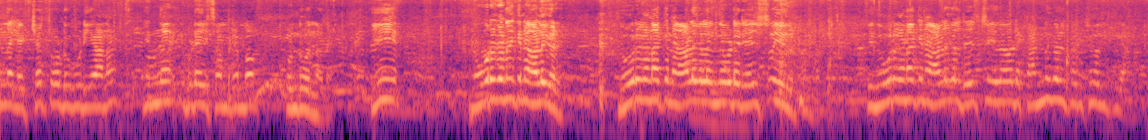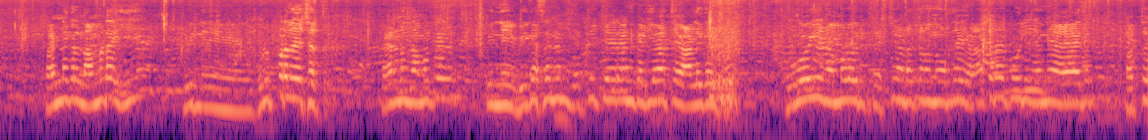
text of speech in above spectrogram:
എന്ന ലക്ഷ്യത്തോടു കൂടിയാണ് ഇന്ന് ഇവിടെ ഈ സംരംഭം കൊണ്ടുവന്നത്. ഈ നൂറുകണക്കിന് ആളുകൾ നൂറുകണക്കിന് ആളുകൾ ഇന്നിവിടെ രജിസ്റ്റർ ചെയ്തിട്ടുണ്ട്. ഈ നൂറുകണക്കിന് ആളുകൾ രജിസ്റ്റർ ചെയ്തവരുടെ കണ്ണുകൾ പരിശോധിക്കുകയാണ്. കണ്ണുകൾ നമ്മുടെ ഈ പിന്നെ ഉൾപ്രദേശത്ത് കാരണം നമുക്ക് പിന്നെ വികസനം എത്തിച്ചേരാൻ കഴിയാത്ത ആളുകൾക്ക് പോയി നമ്മളൊരു ടെസ്റ്റ് നടത്തണമെന്ന് പറഞ്ഞാൽ യാത്രാക്കൂലി തന്നെ ആയാലും പത്ത്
